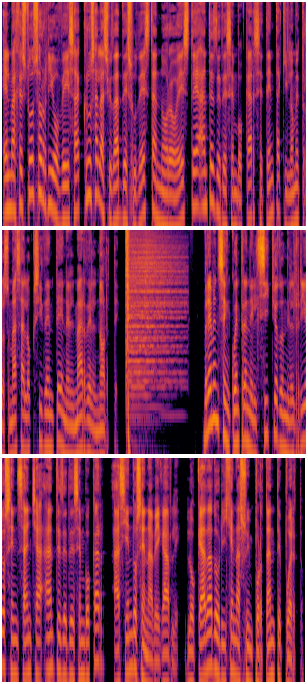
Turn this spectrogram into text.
El majestuoso río Vesa cruza la ciudad de sudeste a noroeste antes de desembocar 70 kilómetros más al occidente en el Mar del Norte. Bremen se encuentra en el sitio donde el río se ensancha antes de desembocar, haciéndose navegable, lo que ha dado origen a su importante puerto.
